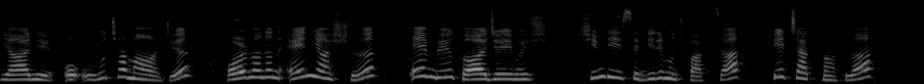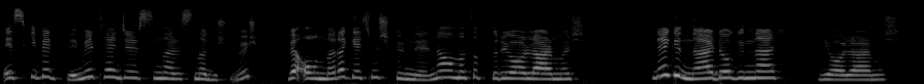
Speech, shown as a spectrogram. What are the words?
yani o ulu çam ağacı ormanın en yaşlı, en büyük ağacıymış. Şimdi ise biri mutfakta bir çakmakla eski bir demir tenceresinin arasına düşmüş ve onlara geçmiş günlerini anlatıp duruyorlarmış. Ne günlerdi o günler diyorlarmış.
